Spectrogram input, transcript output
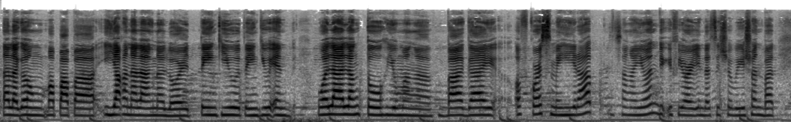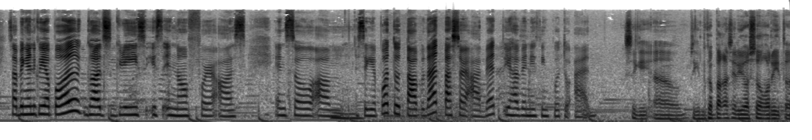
talagang mapapaiyak ka na lang na Lord, thank you, thank you. And wala lang to yung mga bagay. Of course, mahirap sa ngayon if you are in that situation. But sabi nga ni Kuya Paul, God's grace is enough for us. And so, um, sige po, to top that, Pastor Abet, you have anything po to add? Sige, uh, sige magkapakaseryoso ko rito.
